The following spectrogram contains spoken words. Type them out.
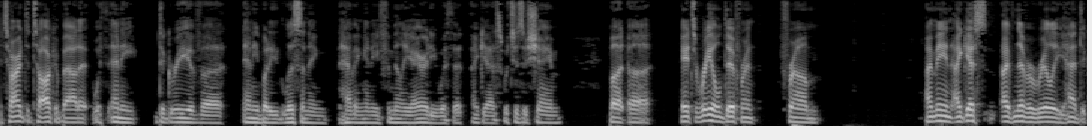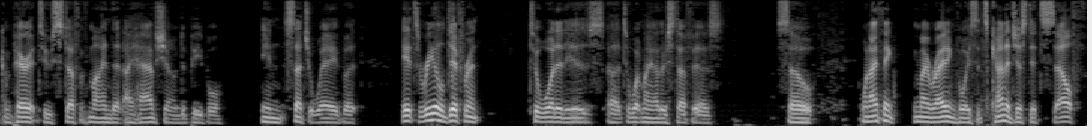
it's hard to talk about it with any degree of uh anybody listening having any familiarity with it, I guess, which is a shame. But uh it's real different from I mean, I guess I've never really had to compare it to stuff of mine that I have shown to people in such a way, but it's real different to what it is, uh, to what my other stuff is. So when I think my writing voice, it's kind of just itself.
